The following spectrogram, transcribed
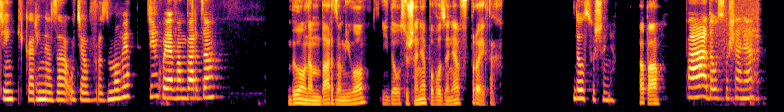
Dzięki Karina za udział w rozmowie. Dziękuję Wam bardzo. Było nam bardzo miło i do usłyszenia, powodzenia w projektach. Do usłyszenia. Pa, pa. Pa, do usłyszenia.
